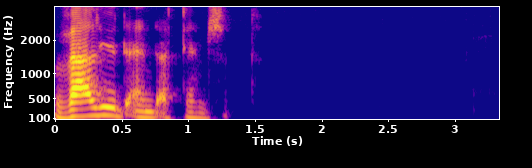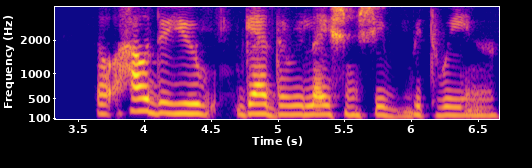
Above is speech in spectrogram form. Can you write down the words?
valued and attentioned. So, how do you get the relationship between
